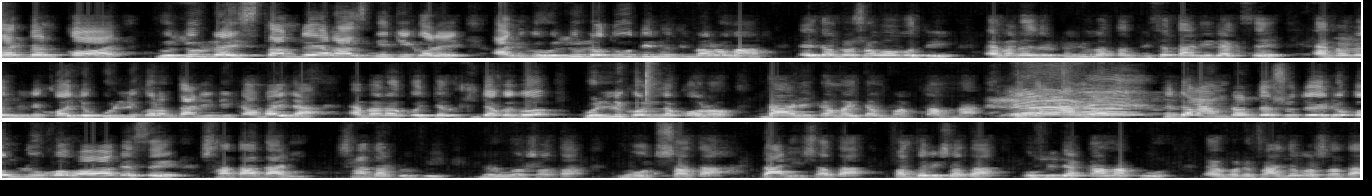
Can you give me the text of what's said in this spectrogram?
দেখবেন কয় হুজুররা ইসলাম নিয়ে রাজনীতি করে। আমি কি হুজুররা দুদিন দুদিন বারো মাস। এই জন্য সভাপতি, এবারে যে টুপি মাথার দিছে দাড়ি রাখছে, এবারে যদি কয় যে গুল্লি করাম দাড়ি দি কামাইলা, এবারে কইতে কিটা কইব? গুল্লি করলে করো, দাড়ি কামাইতাম পারতাম না। কিন্তু আমরা কিন্তু আমরা দেশে তো এরকম লুকো পাওয়া গেছে, সাদা দাড়ি, সাদা টুপি বেউয়া সাদা মুখ সাদা, দাড়ি সাদা, পাঞ্জাবি সাদা উফিদা কালাকুর এরপরে পায়জামা সাদা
